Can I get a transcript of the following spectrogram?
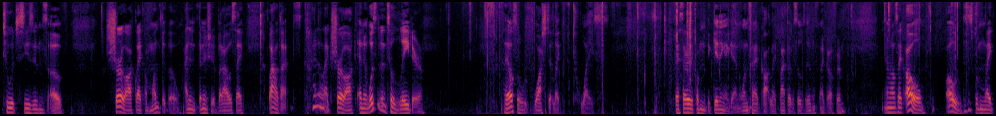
two seasons of Sherlock like a month ago. I didn't finish it, but I was like, "Wow, that's kind of like Sherlock." And it wasn't until later I also watched it like twice. I started from the beginning again once I had got like five episodes in with my girlfriend. And I was like, oh, oh, this is from like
